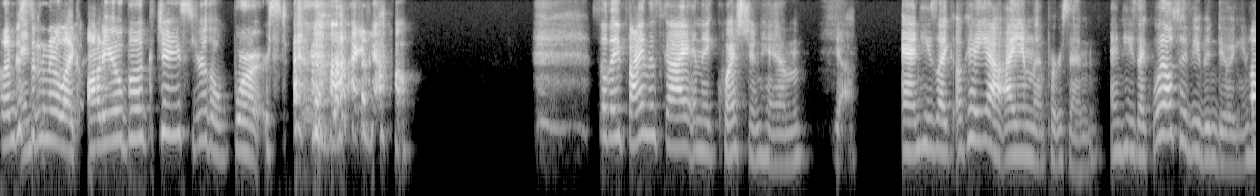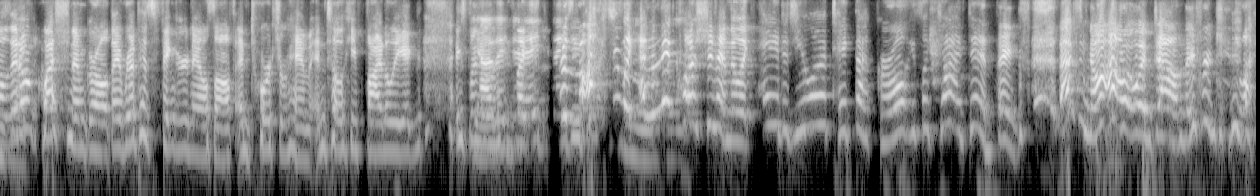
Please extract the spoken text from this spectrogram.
I'm just sitting there like audiobook, Jace, you're the worst. I know. so they find this guy and they question him Yeah. And he's like okay yeah i am that person and he's like what else have you been doing and Oh, they like, don't question him, girl. They rip his fingernails off and torture him until he finally ex- explains. yeah they, they, like, they mom- question she's like, and then they question him. They're like, "Hey, did you uh, take that girl?" He's like, "Yeah, I did. Thanks." That's not how it went down. They freaking like,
